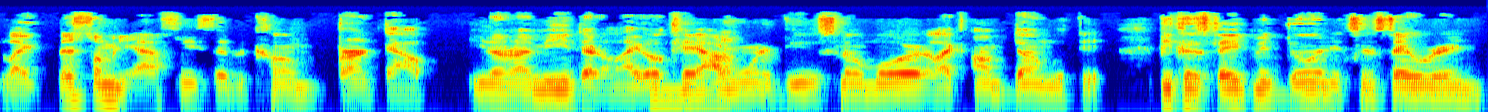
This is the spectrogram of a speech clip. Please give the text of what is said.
like there's so many athletes that become burnt out. You know what I mean? That are like, mm-hmm. okay, I don't want to do this no more. Like I'm done with it because they've been doing it since they were in,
